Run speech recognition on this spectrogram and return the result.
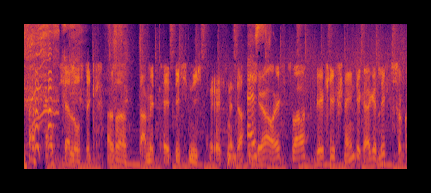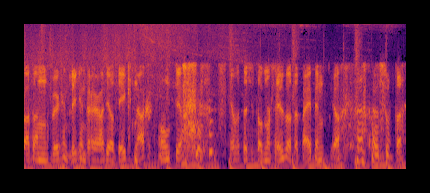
Sehr lustig. Also damit hätte ich nicht gerechnet. Ja. Ich höre euch zwar wirklich ständig eigentlich, sogar dann wöchentlich in der Radiothek nach. Und ja, ja aber dass ich da mal selber dabei bin, ja, super.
